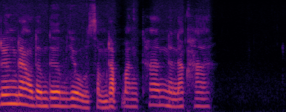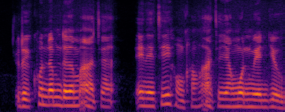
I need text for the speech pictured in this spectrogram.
เรื่องราวเดิมๆอยู่สำหรับบางท่านนะนะคะ หรือคนเดิมๆอาจจะ energy ของเขาอาจจะยังวนเวียนอยู่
